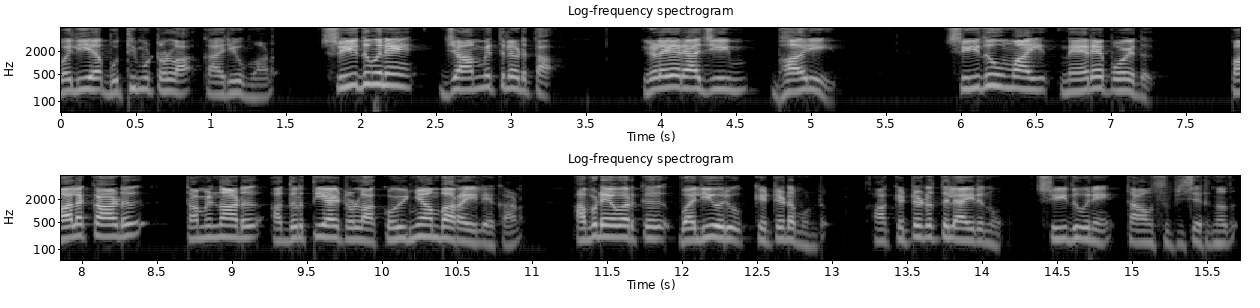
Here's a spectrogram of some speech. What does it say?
വലിയ ബുദ്ധിമുട്ടുള്ള കാര്യവുമാണ്. ശ്രീധുവിനെ ജാമ്യത്തിലെടുത്ത ഇളയരാജയും ഭാര്യയും ശ്രീധുവുമായി നേരെ പോയത് പാലക്കാട് തമിഴ്നാട് അതിർത്തിയായിട്ടുള്ള കൊഴിഞ്ഞാമ്പാറയിലേക്കാണ്. അവിടെ അവർക്ക് വലിയൊരു കെട്ടിടമുണ്ട്. ആ കെട്ടിടത്തിലായിരുന്നു ശ്രീധുവിനെ താമസിപ്പിച്ചിരുന്നത്.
